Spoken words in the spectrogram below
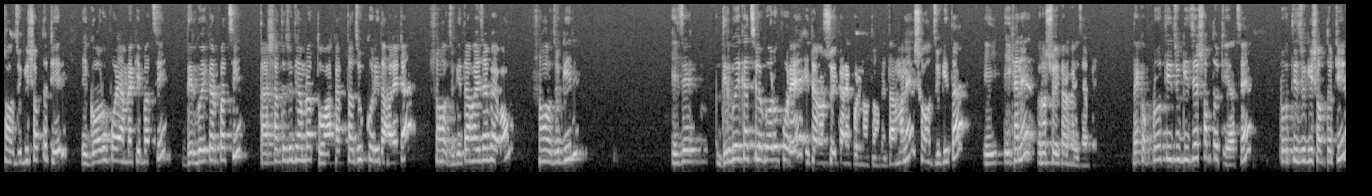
সহযোগী শব্দটির এই গড় উপরে আমরা কি পাচ্ছি? দীর্ঘ ইকার পাচ্ছি। তার সাথে যদি আমরা তো আকারটা যোগ করি, তাহলে এটা সহযোগিতা হয়ে যাবে এবং সহযোগীর এই যে দীর্ঘ ইকার ছিল গড় উপরে, এটা হ্রস্ব পরিণত হবে। তার মানে সহযোগিতা এই এখানে হ্রস্ব হয়ে যাবে। দেখো, প্রতিযোগী যে শব্দটি আছে, প্রতিযোগী শব্দটির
